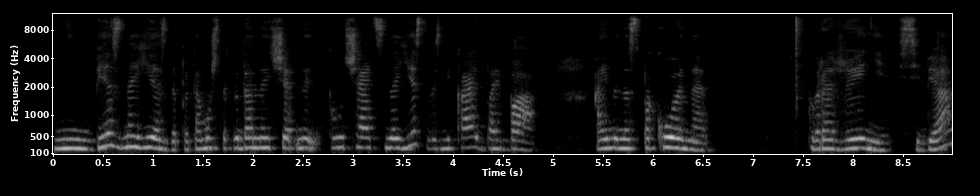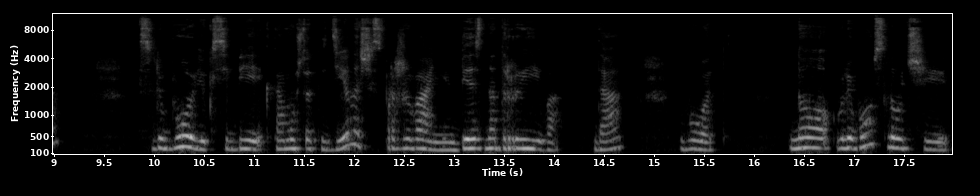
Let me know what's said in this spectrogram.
без наезда, потому что когда получается наезд, возникает борьба, а именно спокойное выражение себя с любовью к себе к тому, что ты делаешь, с проживанием, без надрыва, да, вот. Но в любом случае,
